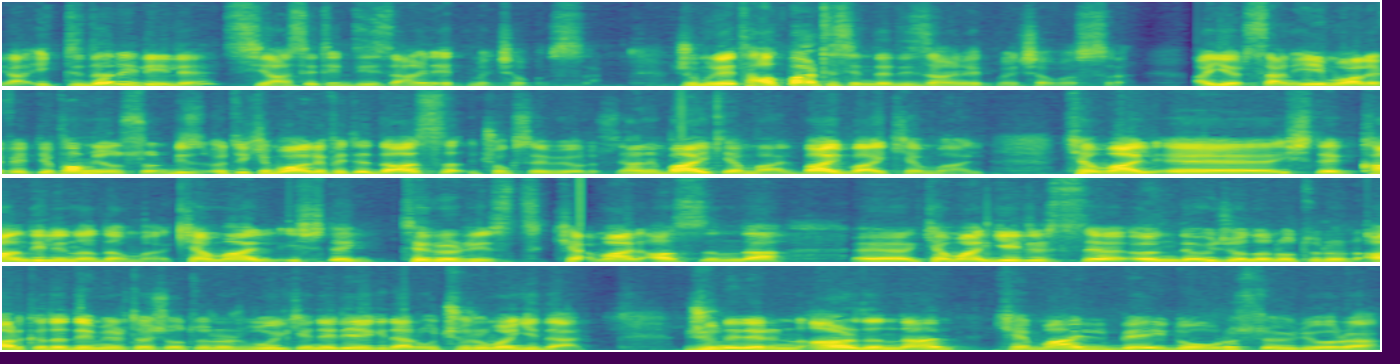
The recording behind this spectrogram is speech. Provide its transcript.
Ya iktidar eliyle siyaseti dizayn etme çabası. Cumhuriyet Halk Partisi'nde dizayn etme çabası. Hayır sen iyi muhalefet yapamıyorsun. Biz öteki muhalefeti daha çok seviyoruz. Yani Bay Kemal, Bay Bay Kemal. Kemal e, işte Kandil'in adamı. Kemal işte terörist. Kemal aslında e, Kemal gelirse önde Öcalan oturur, arkada Demirtaş oturur. Bu ülke nereye gider? Uçuruma gider. Cümlelerin ardından Kemal Bey doğru söylüyor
